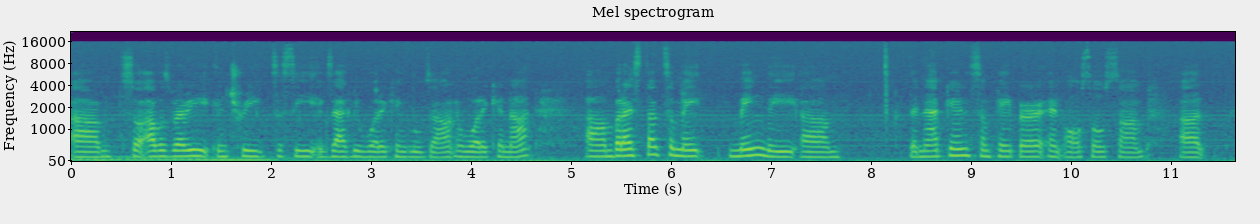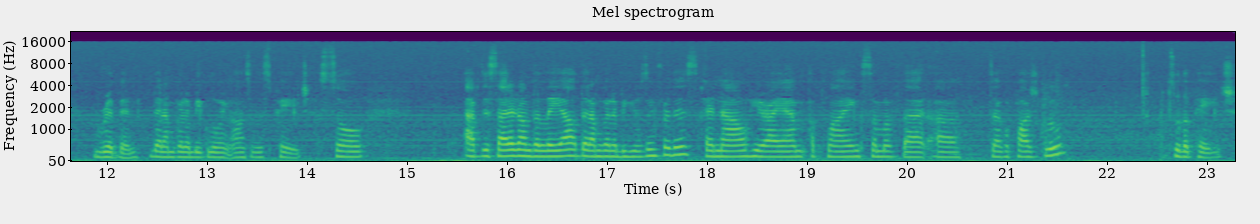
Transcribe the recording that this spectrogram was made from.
um, so I was very intrigued to see exactly what it can glue down and what it cannot um, but I stuck to ma mainly um, the napkin, some paper, and also some uh, ribbon that I'm going to be gluing onto this page. So I've decided on the layout that I'm going to be using for this and now here I am applying some of that uh, decoupage glue to the page.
